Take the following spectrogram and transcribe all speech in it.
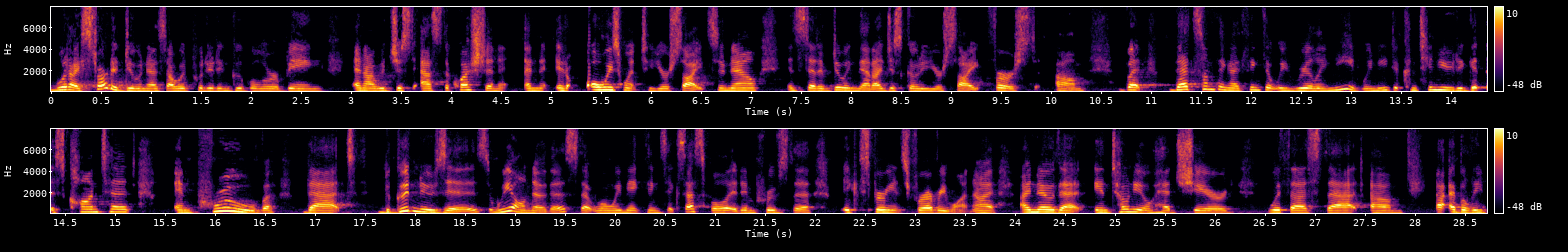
what I started doing is I would put it in Google or Bing and I would just ask the question and it always went to your site. So now instead of doing that, I just go to your site first. Um, but that's something I think that we really need. We need to continue to get this content and prove that the good news is we all know this that when we make things accessible it improves the experience for everyone. I, I know that antonio had shared with us that um, i believe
